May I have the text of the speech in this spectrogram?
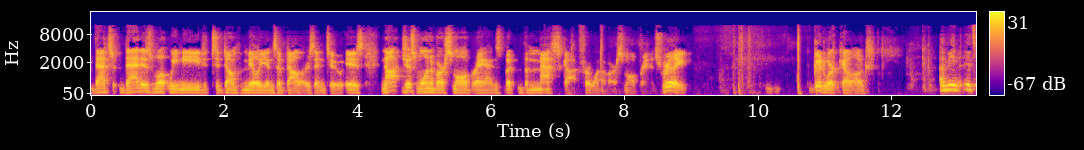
That's that is what we need to dump millions of dollars into is not just one of our small brands, but the mascot for one of our small brands. Really good work, Kellogg's. I mean, it's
